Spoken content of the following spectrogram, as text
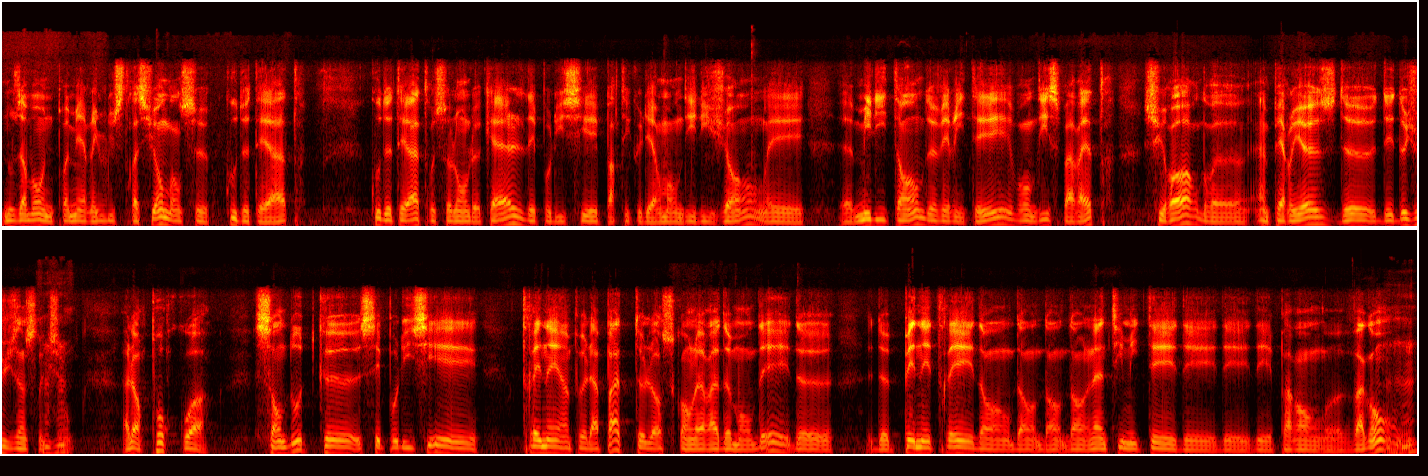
nous avons une première illustration dans ce coup de théâtre. Coup de théâtre selon lequel des policiers particulièrement diligents et euh, militants de vérité vont disparaître sur ordre euh, impérieuse de, des deux juges d'instruction. Mm-hmm. Alors pourquoi? Sans doute que ces policiers traînaient un peu la patte lorsqu'on leur a demandé de, de pénétrer dans, dans, l'intimité des, des, parents euh, wagons. Mm-hmm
